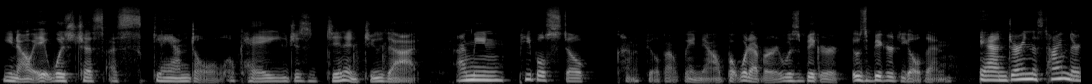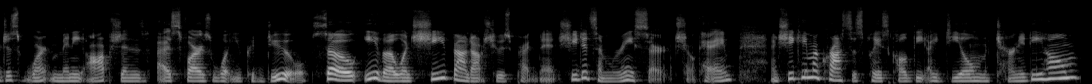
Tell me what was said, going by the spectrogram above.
You know, it was just a scandal, okay? You just didn't do that. I mean, people still kind of feel that way now, but whatever. It was bigger. It was a bigger deal then. And during this time, there just weren't many options as far as what you could do. So, Eva, when she found out she was pregnant, she did some research, okay? And she came across this place called the Ideal Maternity Home.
